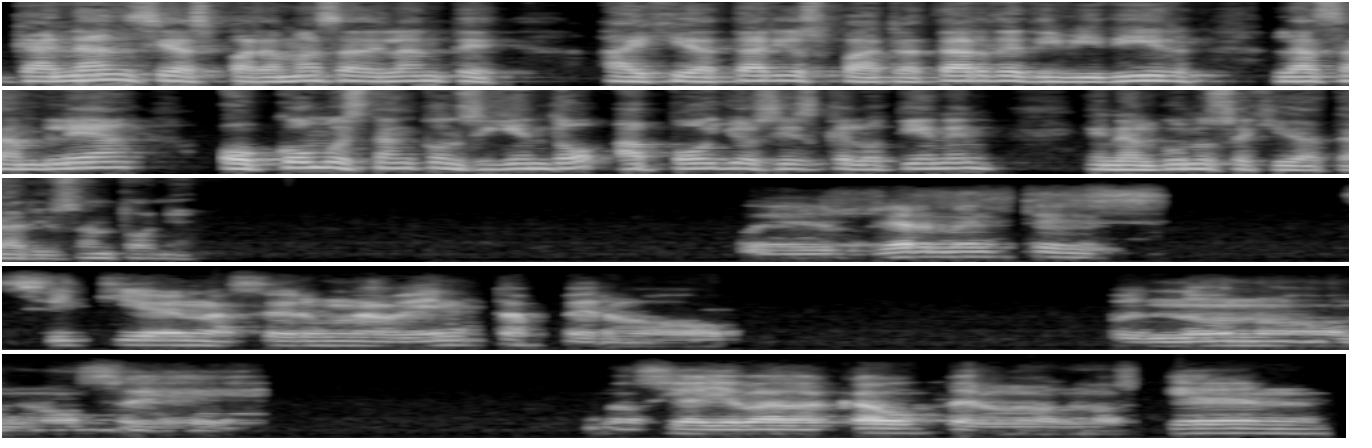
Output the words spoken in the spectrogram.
ganancias para más adelante a ejidatarios para tratar de dividir la asamblea o cómo están consiguiendo apoyo si es que lo tienen en algunos ejidatarios, Antonio? Pues realmente sí quieren hacer una venta, pero pues no, no, no no se ha llevado a cabo, pero nos quieren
